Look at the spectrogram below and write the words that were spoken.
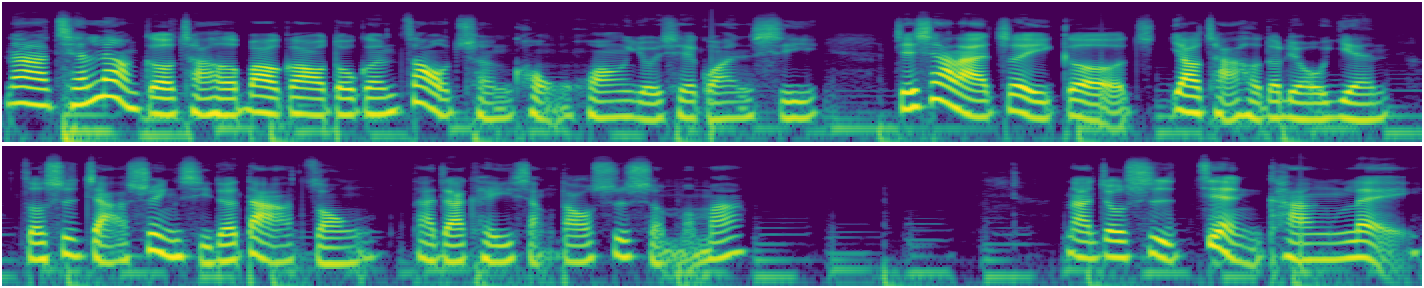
那前两个查核报告都跟造成恐慌有一些关系。接下来这一个要查核的留言，则是假讯息的大宗。大家可以想到是什么吗？那就是健康类。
